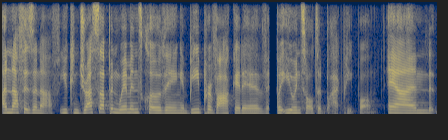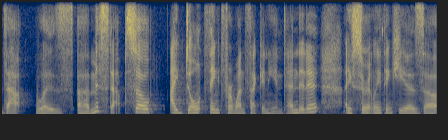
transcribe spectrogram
enough is enough. You can dress up in women's clothing and be provocative, but you insulted black people. And that was a misstep. So I don't think for one second he intended it. I certainly think he is a,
